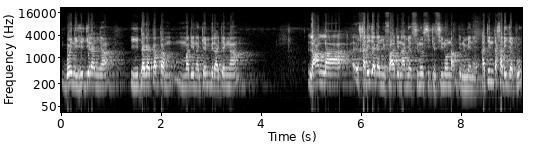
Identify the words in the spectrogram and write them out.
boni hijiraña i daga katta madina kembira kenga lalla khadija ganyu fatina nya sino siki sino naktinu mene. Atinta khadija tu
